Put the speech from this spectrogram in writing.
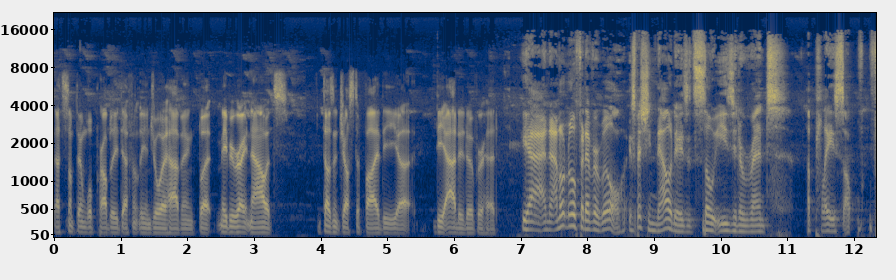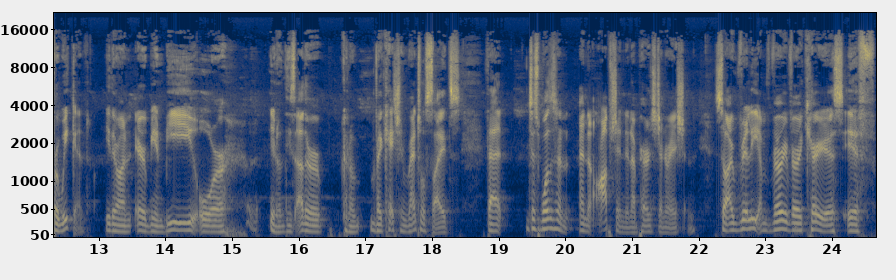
that's something we'll probably definitely enjoy having. But maybe right now, it's it doesn't justify the uh, the added overhead. Yeah, and I don't know if it ever will. Especially nowadays, it's so easy to rent a place for a weekend, either on Airbnb or you know these other kind of vacation rental sites that just wasn't an, an option in our parents' generation. So I really am very, very curious if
